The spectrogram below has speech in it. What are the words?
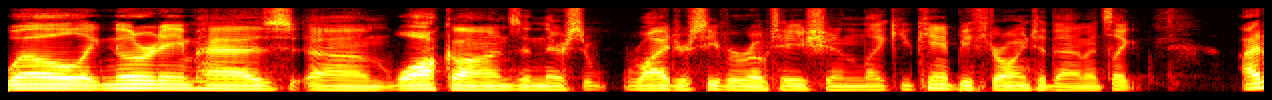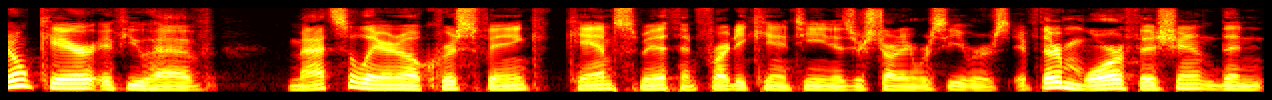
well, like Notre Dame has um, walk-ons in their wide receiver rotation. Like, you can't be throwing to them. It's like I don't care if you have Matt Salerno, Chris Fink, Cam Smith, and Freddie Canteen as your starting receivers. If they're more efficient than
